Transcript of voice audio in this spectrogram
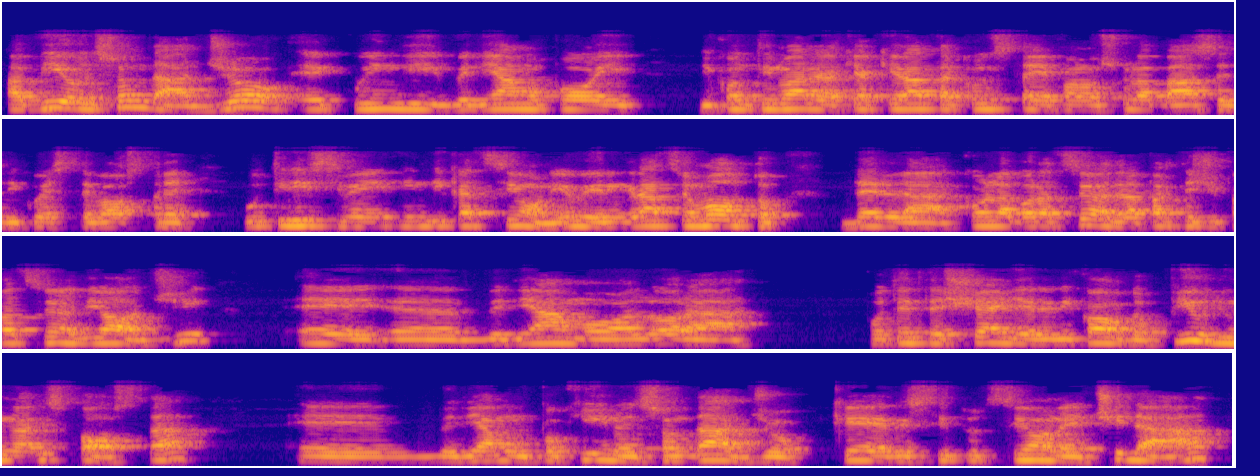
avvio il sondaggio e quindi vediamo poi di continuare la chiacchierata con Stefano sulla base di queste vostre utilissime indicazioni. Io vi ringrazio molto della collaborazione, della partecipazione di oggi e eh, vediamo allora, potete scegliere, ricordo, più di una risposta e vediamo un pochino il sondaggio che restituzione ci dà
